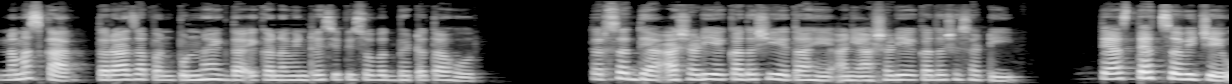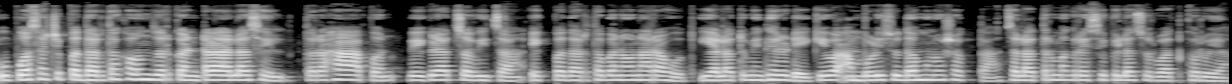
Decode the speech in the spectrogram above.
नमस्कार तर आज आपण पुन्हा एकदा एका नवीन रेसिपीसोबत भेटत आहोत. तर सध्या आषाढी एकादशी येत आहे आणि आषाढी एकादशीसाठी त्याच त्याच चवीचे उपवासाचे पदार्थ खाऊन जर कंटाळा आला असेल तर हा आपण वेगळ्या चवीचा एक पदार्थ बनवणार आहोत. याला तुम्ही धिरडे किंवा आंबोळीसुद्धा म्हणू शकता. चला तर मग रेसिपीला सुरुवात करूया.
